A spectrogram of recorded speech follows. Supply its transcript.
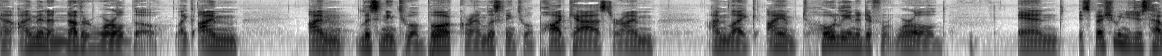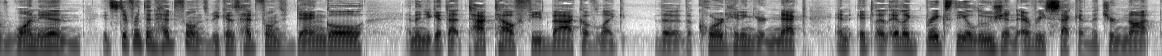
uh, I'm in another world though. Like I'm I'm listening to a book or I'm listening to a podcast or I'm I'm like I am totally in a different world. And especially when you just have one in it's different than headphones because headphones dangle and then you get that tactile feedback of like the the cord hitting your neck and it, it, it like breaks the illusion every second that you're not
